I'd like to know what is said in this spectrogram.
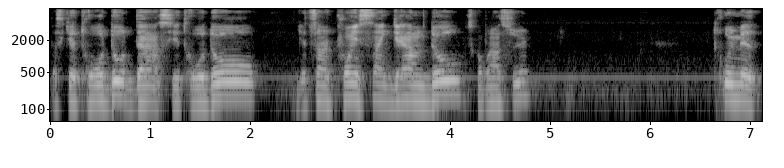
parce qu'il y a trop d'eau dedans. S'il y a trop d'eau, y a-tu un 0.5 g d'eau? Tu comprends-tu? Trop humide.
